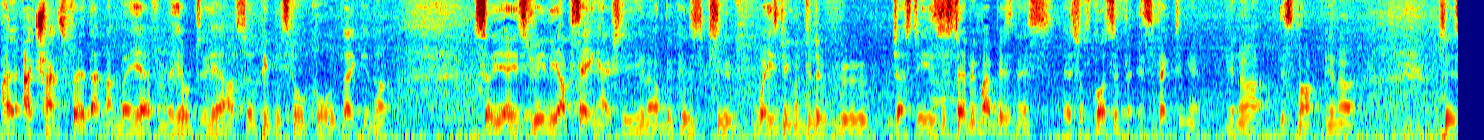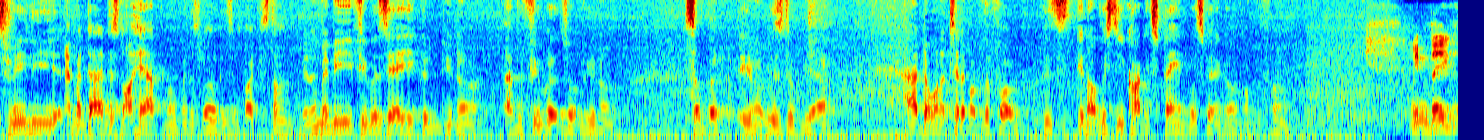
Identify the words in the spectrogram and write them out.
I, I transferred that number here from the hill to here, so people still called. Like you know. So yeah, it's really upsetting actually, you know, because to what he's doing on Deliveroo, just he's disturbing my business. It's of course it's affecting it, you know. It's not, you know. So it's really, and my dad is not here at the moment as well. He's in Pakistan. You know, maybe if he was here, he could, you know, have a few words of, you know, sabr, you know, wisdom. Yeah. And I don't want to tell him over the phone because, you know, obviously you can't explain what's going on on the phone. I mean, they've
